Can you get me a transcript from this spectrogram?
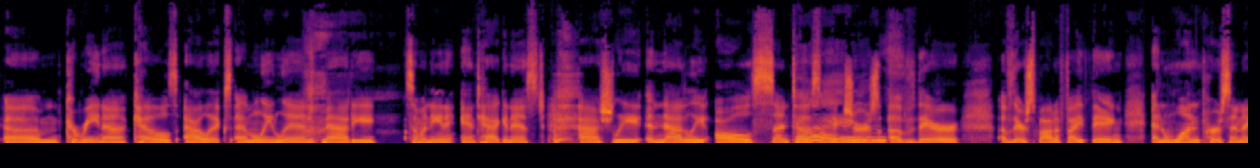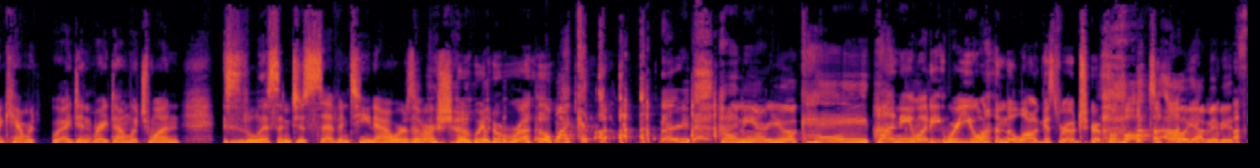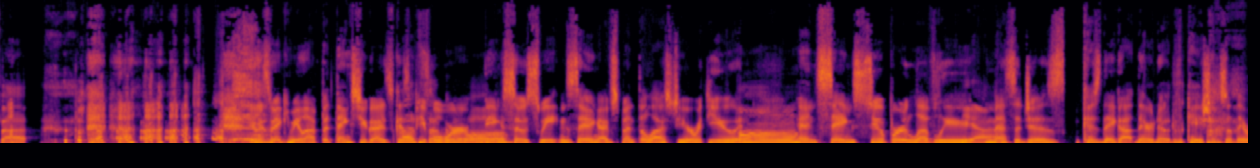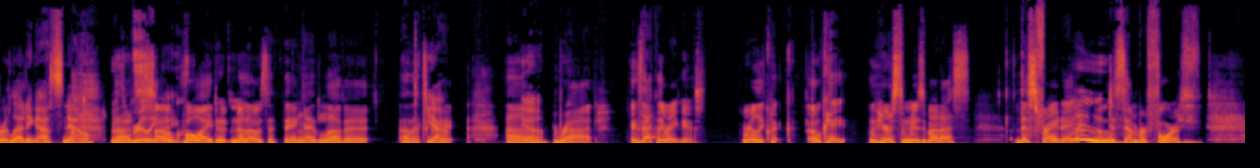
Um, Karina, Kells, Alex, Emily, Lynn, Maddie, someone named Antagonist, Ashley, and Natalie all sent us pictures of their of their Spotify thing. And one person, I can't, re- I didn't write down which one, is listened to 17 hours of our show in a row. Oh my God. Are you, honey, are you okay? Honey, what you, were you on the longest road trip of all time? Oh yeah, maybe it's that. it was making me laugh. But thanks, you guys, because people so were cool. being so sweet and saying, I've spent the last year with you and, Aw. and saying super lovely Yeah. messages because they got their notification. So they were letting us know. It was That's really so nice. cool. I didn't know that was a thing. I love it. Oh, that's Yeah. great. Um, Yeah. Rad. Exactly right news. Really quick. Okay. Here's some news about us. This Friday, Woo. December 4th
